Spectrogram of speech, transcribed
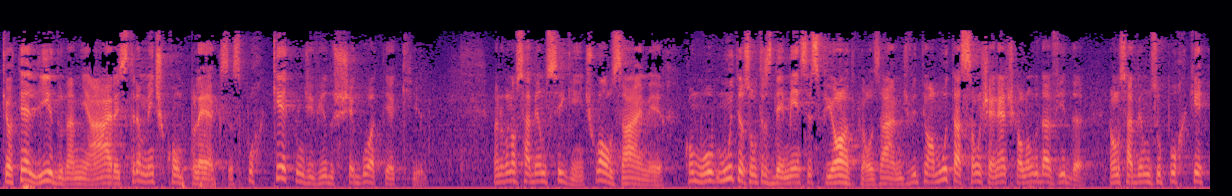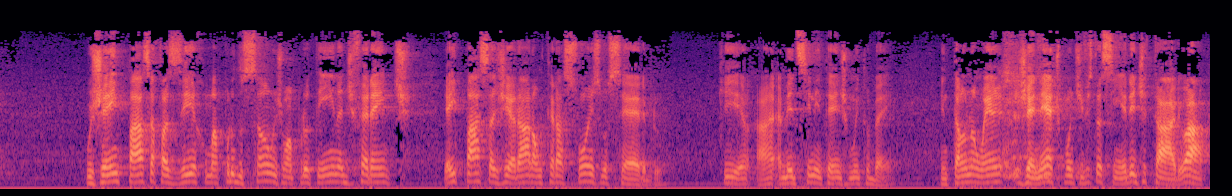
que eu até lido na minha área, extremamente complexas. Por que, que o indivíduo chegou a ter aquilo? Mas nós sabemos o seguinte: o Alzheimer, como muitas outras demências pior do que o Alzheimer, devia ter uma mutação genética ao longo da vida. Nós não sabemos o porquê. O gene passa a fazer uma produção de uma proteína diferente. E aí passa a gerar alterações no cérebro, que a, a medicina entende muito bem. Então não é genético do ponto de vista assim, hereditário. Ah,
